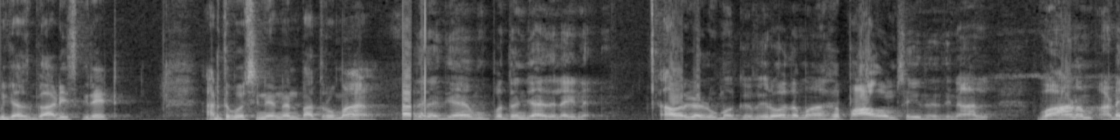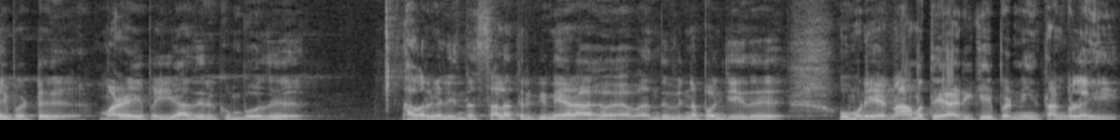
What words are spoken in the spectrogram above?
பிகாஸ் காட் இஸ் கிரேட் அடுத்த கொஸ்டின் என்னன்னு பார்த்துருமா முப்பத்தஞ்சாவது லைனு அவர்கள் உமக்கு விரோதமாக பாவம் செய்ததினால் வானம் அடைபட்டு மழை பெய்யாது இருக்கும்போது அவர்கள் இந்த ஸ்தலத்திற்கு நேராக வந்து விண்ணப்பம் செய்து உம்முடைய நாமத்தை அறிக்கை பண்ணி தங்களை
